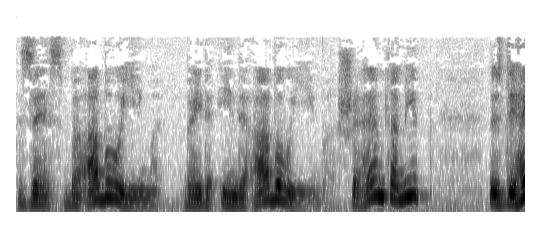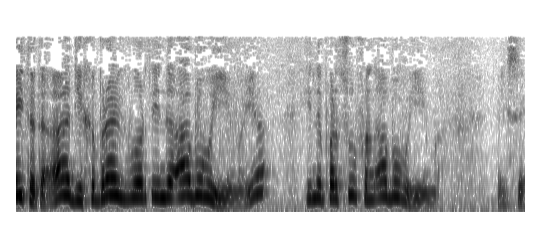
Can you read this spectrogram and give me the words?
zes, bij Abouima, bij de, in de Abouima, Shehem Tamid, dus die heet het A, die gebruikt wordt in de Abouima, ja, in de partsoef van Abouima. Ik zeg,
